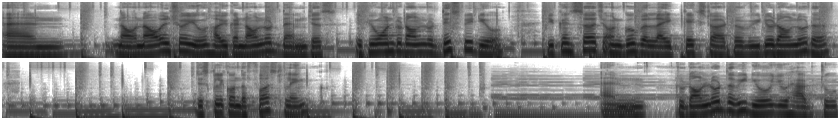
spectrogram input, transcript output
And now now i'll show you how you can download them. Just if you want to download this video you can search on google like kickstarter video downloader. Just click on the first link. And to download the video you have to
